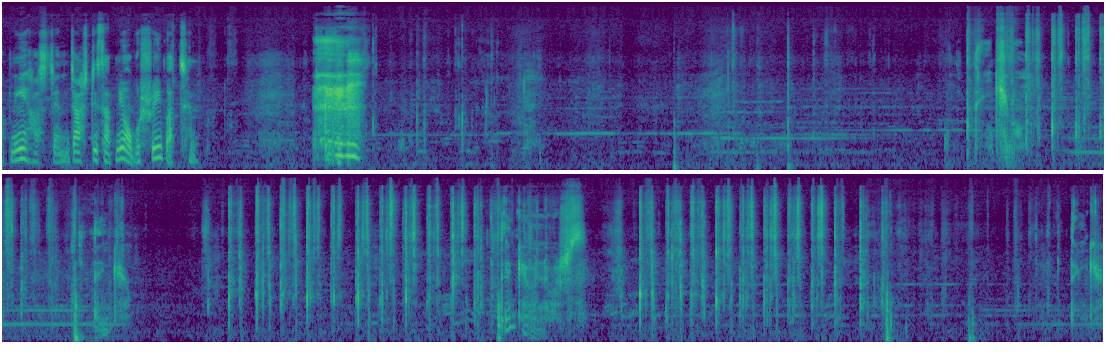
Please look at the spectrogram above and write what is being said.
আপনিই হাসছেন জাস্টিস আপনি অবশ্যই পাচ্ছেন thank you thank you thank you universe thank you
